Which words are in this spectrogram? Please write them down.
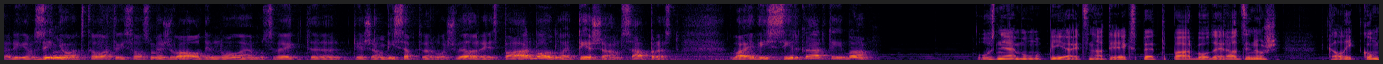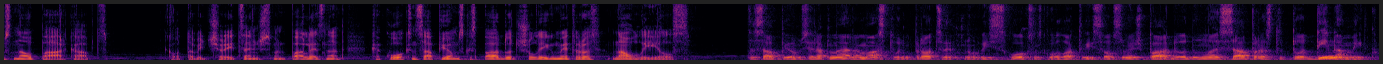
arī jau ziņots, ka Latvijas valsts meža valde ir nolēmusi veikt eh, tiešām visaptverošu vēlreiz pārbaudi, lai tiešām saprastu, vai viss ir kārtībā. Uzņēmumu pieaicinātie eksperti pārbaudē ir atzinuši, ka likums nav pārkāpts. Kotovičs arī cenšas man pārliecināt, ka koksnes apjoms, kas pārdodas šo līgumu ietvaros, nav liels. Tas apjoms ir apmēram 8% no visas koksnes, ko Latvijas valsts meža pārdod. Un, lai saprastu to dinamiku,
